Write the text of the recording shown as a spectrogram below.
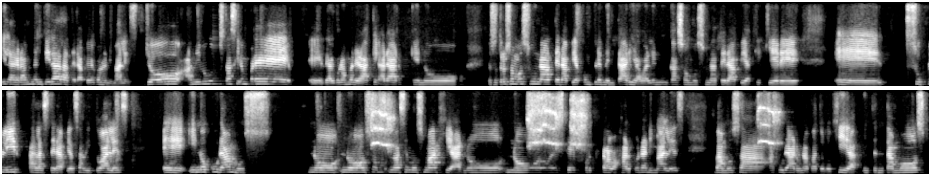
y la gran mentira de la terapia con animales. Yo, a mí me gusta siempre eh, de alguna manera aclarar que no, nosotros somos una terapia complementaria, ¿vale? Nunca somos una terapia que quiere eh, suplir a las terapias habituales eh, y no curamos no, no, no hacemos magia, no, no es que por trabajar con animales vamos a, curar una patología. Intentamos,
